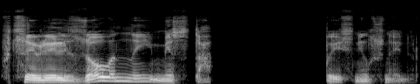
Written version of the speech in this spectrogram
в цивилизованные места. пояснил Шнейдер.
